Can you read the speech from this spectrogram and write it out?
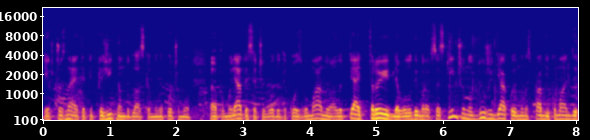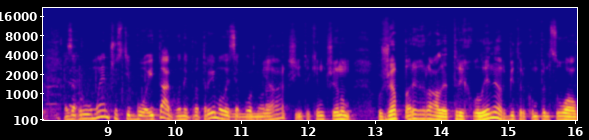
Якщо знаєте, підкажіть нам, будь ласка, ми не хочемо е, помилятися чи вводити когось в оману. Але 5-3 для Володимира все скінчено. Дуже дякуємо насправді команді за гру у меншості, бо і так вони протрималися кожного разу. м'яч і таким чином вже переграли три хвилини. Арбітр компенсував,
